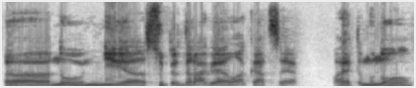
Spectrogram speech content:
а, ну, не супер дорогая локация. Поэтому, ну,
